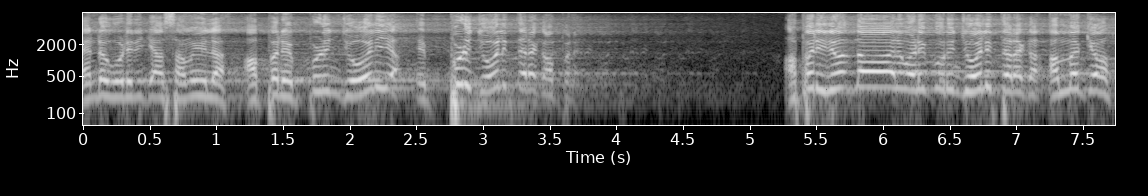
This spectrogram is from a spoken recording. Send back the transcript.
എന്റെ കൂടെ ഇരിക്കാൻ സമയമില്ല. അപ്പൻ എപ്പോഴും ജോലിയാ. എപ്പോഴും ജോലി തിരക്ക് അപ്പൻ ഇരുപത്തിനാല് മണിക്കൂറും ജോലി തിരക്കാം. അമ്മയ്ക്കോ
